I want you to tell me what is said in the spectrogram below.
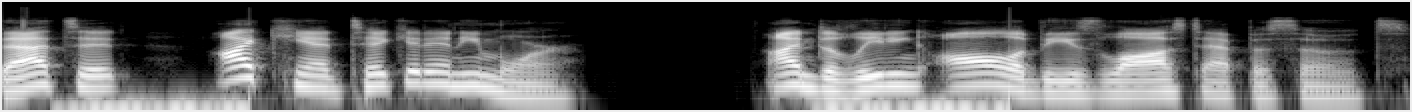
That's it. I can't take it anymore. I'm deleting all of these lost episodes.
